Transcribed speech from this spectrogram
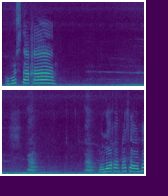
Kumusta ka? Wala kang kasama?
